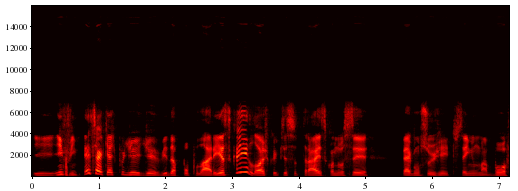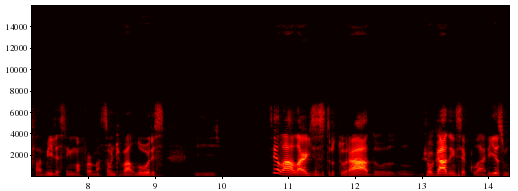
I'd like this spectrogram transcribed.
E, enfim, esse arquétipo de, de vida popularesca, e lógico que isso traz quando você pega um sujeito sem uma boa família, sem uma formação de valores e sei lá, lar desestruturado, jogado em secularismo,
